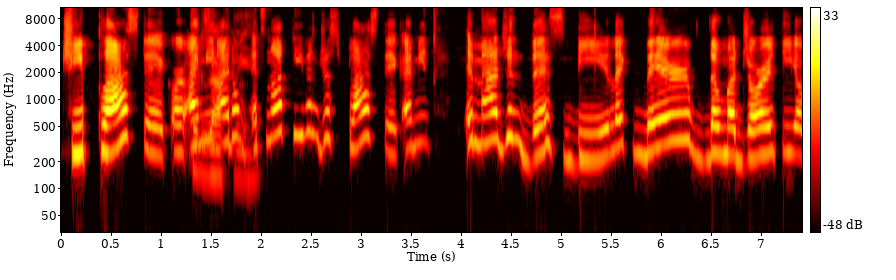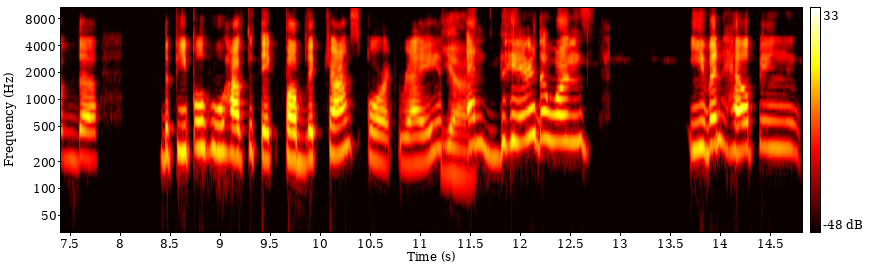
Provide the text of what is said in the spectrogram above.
cheap plastic or i mean i don't it's not even just plastic i mean imagine this be like they're the majority of the the people who have to take public transport right Yeah. and they're the ones even helping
